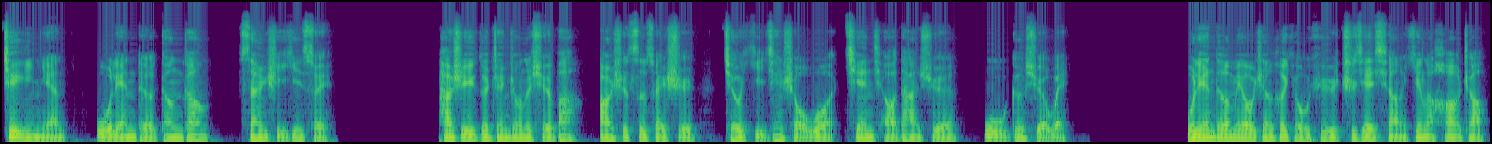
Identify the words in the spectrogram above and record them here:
这一年，伍连德刚刚三十一岁，他是一个真正的学霸。二十四岁时就已经手握剑桥大学五个学位。伍连德没有任何犹豫，直接响应了号召。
